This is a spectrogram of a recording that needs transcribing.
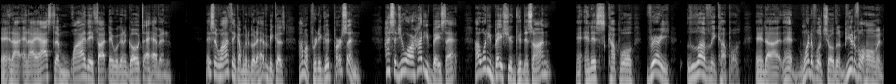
and I and I asked them why they thought they were going to go to heaven. They said, "Well, I think I'm going to go to heaven because I'm a pretty good person." I said, "You are? How do you base that? Uh, what do you base your goodness on?" And, and this couple, very lovely couple, and uh, they had wonderful children, a beautiful home, and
